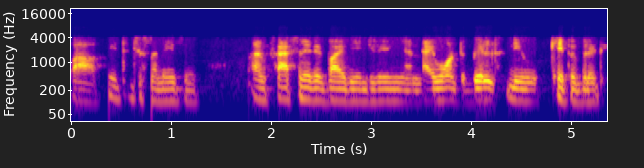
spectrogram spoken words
"Wow, it's just amazing." I'm fascinated by the engineering and I want to build new capabilities.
